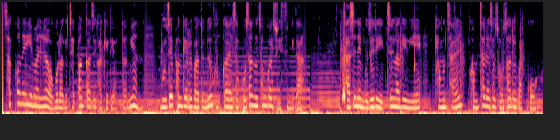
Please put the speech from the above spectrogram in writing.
사건에 휘말려 억울하게 재판까지 가게 되었다면 무죄 판결을 받은 후 국가에서 보상을 청구할 수 있습니다. 자신의 무죄를 입증하기 위해 경찰, 검찰에서 조사를 받고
